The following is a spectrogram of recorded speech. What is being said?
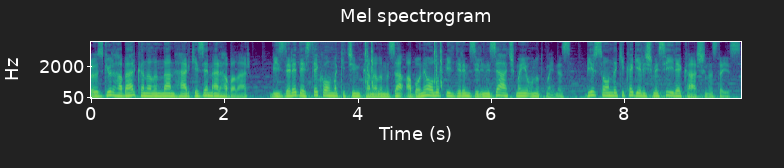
Özgür Haber kanalından herkese merhabalar. Bizlere destek olmak için kanalımıza abone olup bildirim zilinizi açmayı unutmayınız. Bir son dakika gelişmesi ile karşınızdayız.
